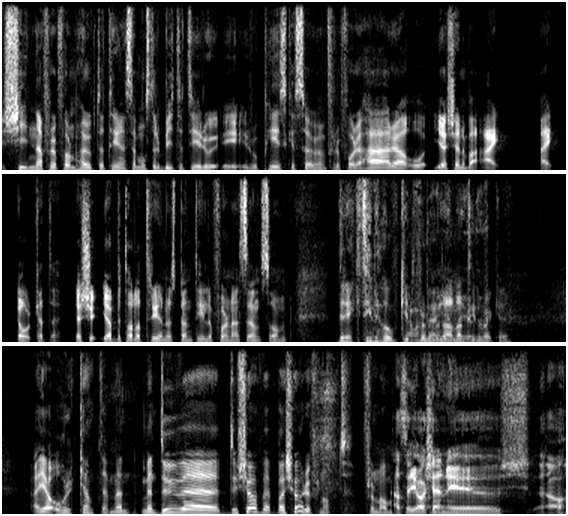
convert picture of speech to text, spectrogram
Kina för att få de här uppdateringarna, sen måste du byta till euro, europeiska servern för att få det här och jag känner bara, nej, nej, jag orkar inte. Jag, jag betalar 300 spänn till och får den här sensorn direkt i HomeKit Ja, från någon annan tillverkare. Ja, jag orkar inte, men, Mm. men du, eh, du kör, vad kör du för något från dem? Alltså jag känner ju, ja,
